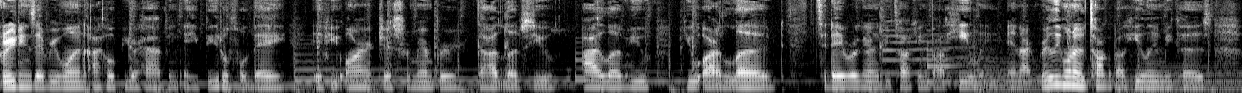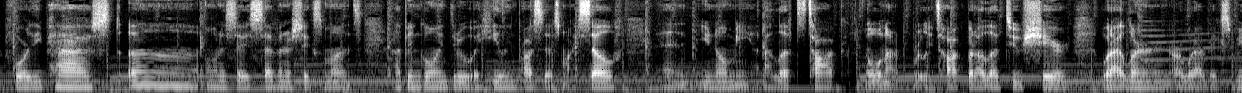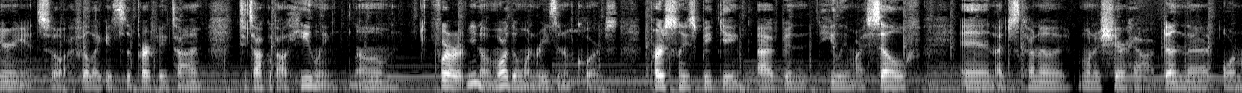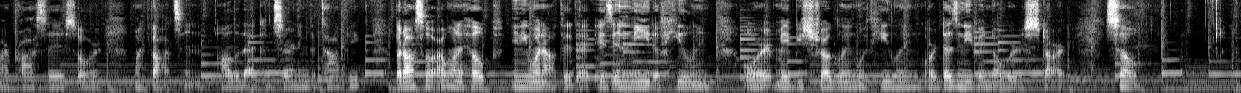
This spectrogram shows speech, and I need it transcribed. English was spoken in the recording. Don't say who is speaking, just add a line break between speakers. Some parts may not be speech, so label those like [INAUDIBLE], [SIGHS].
Greetings, everyone. I hope you're having a beautiful day. If you aren't, just remember God loves you. I love you. You are loved. Today, we're going to be talking about healing. And I really want to talk about healing because for the past, uh, I want to say seven or six months, I've been going through a healing process myself. And you know me, I love to talk. Well, not really talk, but I love to share what I learned or what I've experienced. So I feel like it's the perfect time to talk about healing. Um, for, you know, more than one reason, of course. Personally speaking, I've been healing myself and I just kind of want to share how I've done that or my process or my thoughts and all of that concerning the topic. But also, I want to help anyone out there that is in need of healing or maybe struggling with healing or doesn't even know where to start. So,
